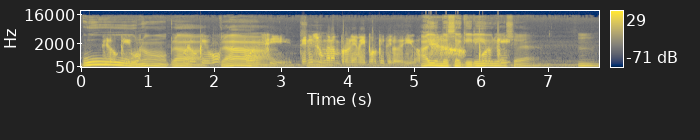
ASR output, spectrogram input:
lo que Uh, vos- no, claro. lo que vos claro. podés- sí, tenés Sí. un gran problema. ¿Y por qué te lo digo? Hay un desequilibrio. Porque- sí. Mm.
